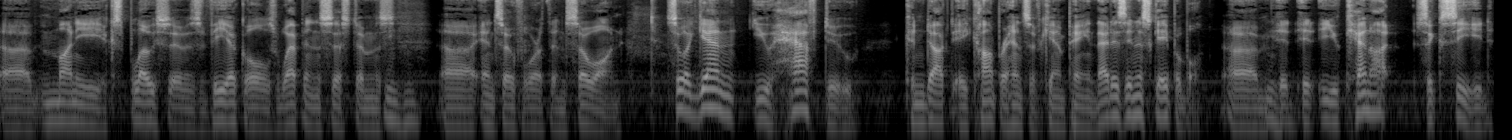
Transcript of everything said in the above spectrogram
uh, money, explosives, vehicles, weapon systems, mm-hmm. uh, and so forth and so on. So, again, you have to conduct a comprehensive campaign. That is inescapable. Um, mm-hmm. it, it, you cannot succeed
